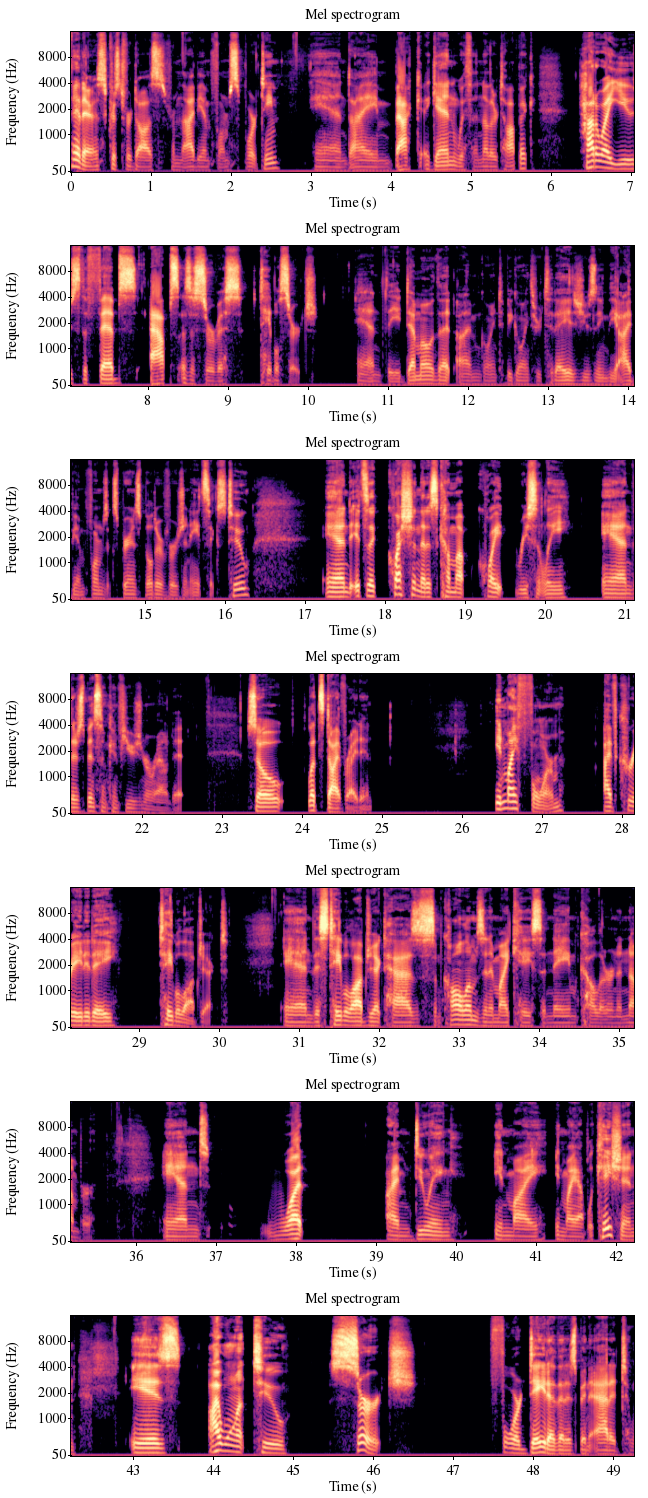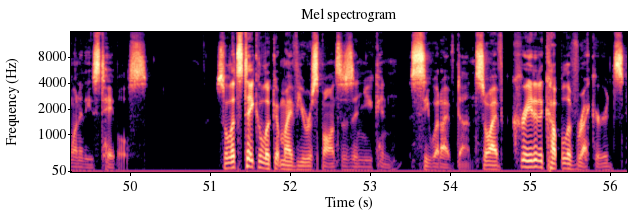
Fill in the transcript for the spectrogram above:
Hey there, it's Christopher Dawes from the IBM Forms support team, and I'm back again with another topic. How do I use the FEB's Apps as a Service table search? And the demo that I'm going to be going through today is using the IBM Forms Experience Builder version 8.6.2. And it's a question that has come up quite recently, and there's been some confusion around it. So let's dive right in. In my form, I've created a table object. And this table object has some columns, and in my case, a name, color, and a number. And what I'm doing in my in my application is I want to search for data that has been added to one of these tables. So let's take a look at my view responses and you can see what I've done. So I've created a couple of records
